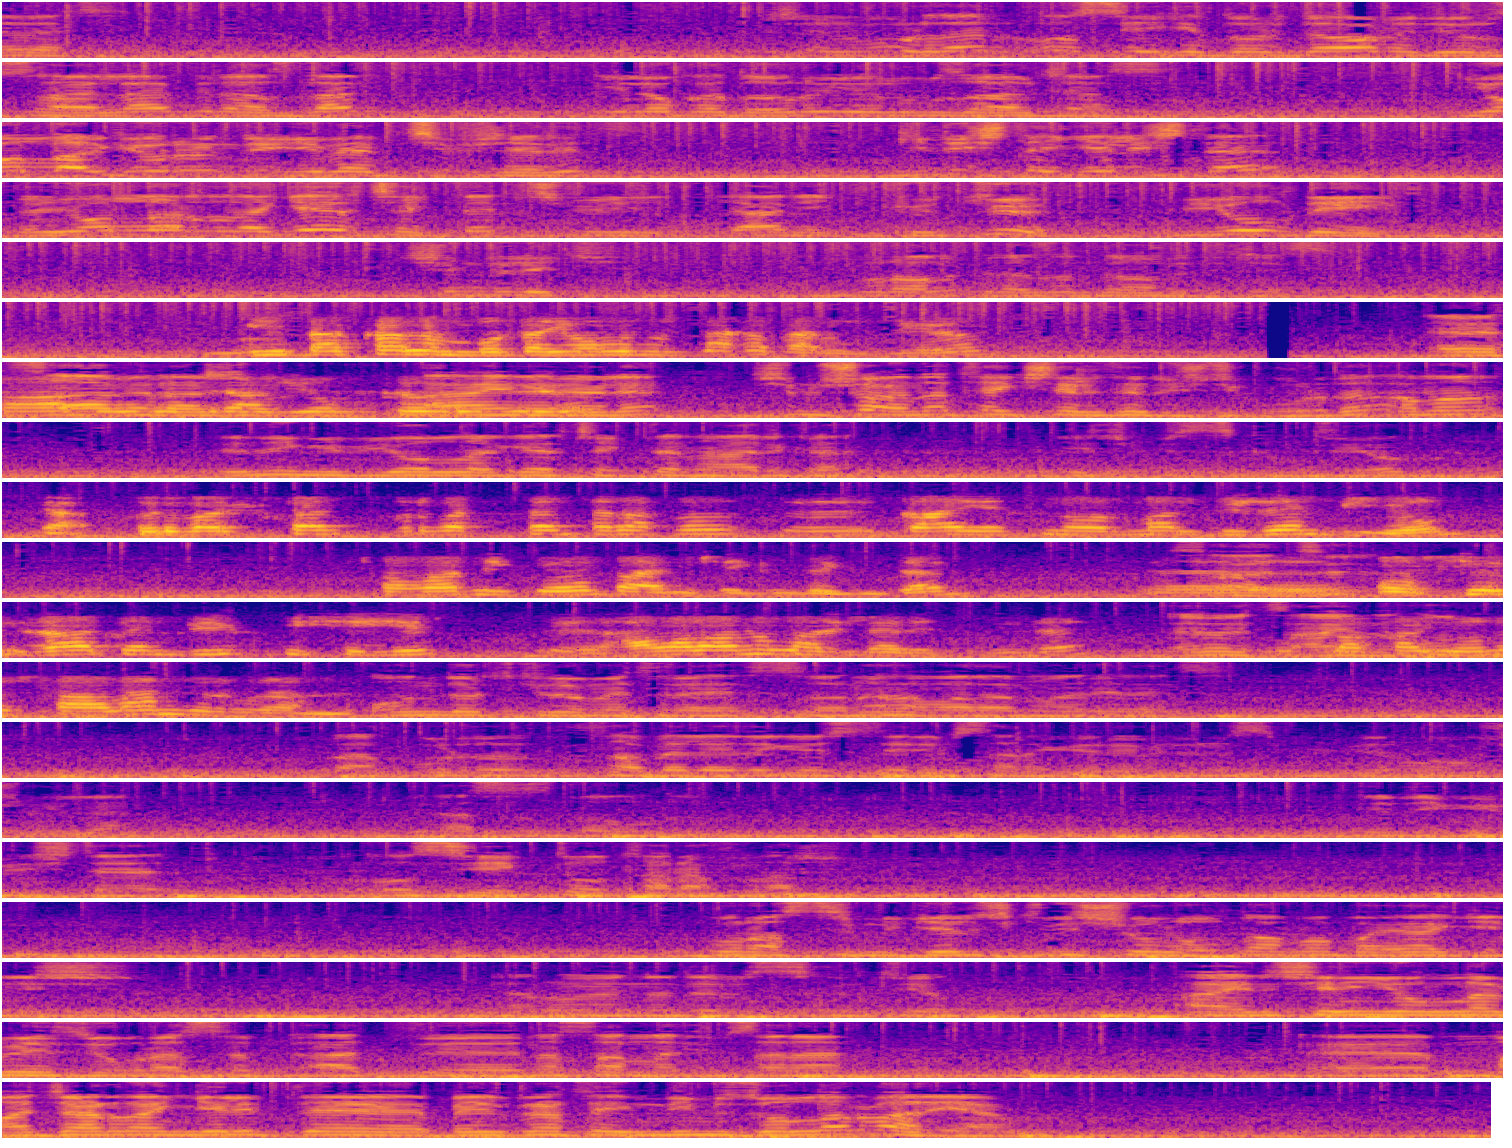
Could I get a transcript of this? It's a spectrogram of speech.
Evet. Şimdi buradan Osijek'e doğru devam ediyoruz hala. Birazdan İlok'a doğru yolumuzu alacağız. Yollar göründüğü gibi hep çift şerit. Gidişte gelişte ve yollarda da gerçekten hiçbir yani kötü bir yol değil. Şimdilik duralım birazdan devam edeceğiz. Bir bakalım burada yolumuz ne kadar uzuyor. Evet sağ yol kıvrılıyor. aynen öyle. Şimdi şu anda tek şerite düştük burada ama dediğim gibi yollar gerçekten harika. Hiçbir sıkıntı yok. Ya Hırvatistan, Hırvatistan tarafı e, gayet normal, güzel bir yol. Tovarnik yol da aynı şekilde güzel. E, Sadece- Osijek zaten büyük bir şehir. E, havalanı var ilerisinde. Evet Mutlaka aynen. yolu sağlamdır buranın. 14 kilometre sonra havalan var evet. Bak burada tabelayı da göstereyim sana görebilir misin bilmiyorum ama şöyle biraz hızlı oldu. Dediğim gibi işte o siyekte o taraflar. Burası şimdi geliş gidiş yol oldu ama bayağı geniş. Yani o yönde de bir sıkıntı yok. Aynı şeyin yoluna benziyor burası. E, Nasıl anlatayım sana? Ee, Macar'dan gelip de Belgrad'a indiğimiz yollar var ya.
